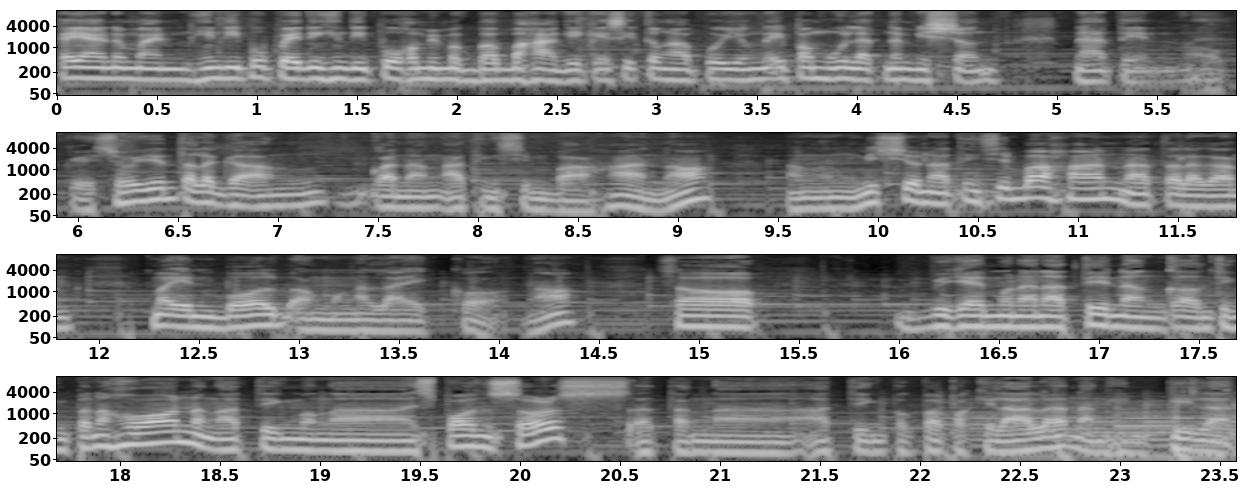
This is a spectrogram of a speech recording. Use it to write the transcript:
kaya naman hindi po pwedeng hindi po kami magbabahagi kasi ito nga po yung naipamulat na mission natin. Okay, so yun talaga ang kanang ating simbahan, no? Ang mission nating simbahan na talagang ma-involve ang mga laiko, no? So, bigyan muna natin ng kaunting panahon ng ating mga sponsors at ang uh, ating pagpapakilala ng himpilan.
